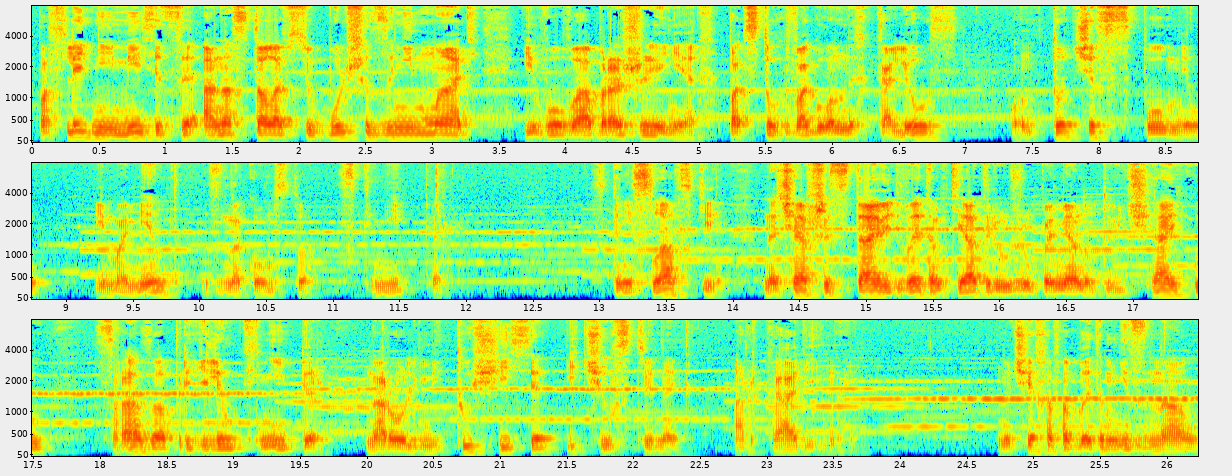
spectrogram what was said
в последние месяцы она стала все больше занимать его воображение под стук вагонных колес. Он тотчас вспомнил и момент знакомства с Книппер. Станиславский, начавший ставить в этом театре уже упомянутую «Чайку», сразу определил Книппер на роль метущейся и чувственной Аркадийной. Но Чехов об этом не знал.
